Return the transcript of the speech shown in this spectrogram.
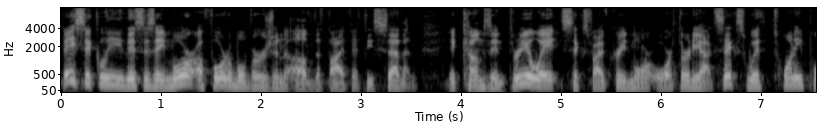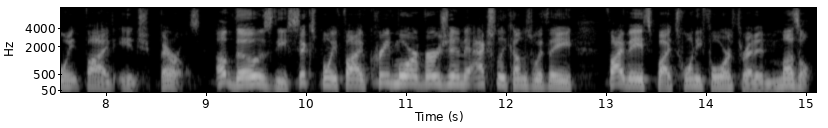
Basically, this is a more affordable version of the 557. It comes in 308, 65 Creedmoor, or 30-06 with 20.5 inch barrels. Of those, the 6.5 Creedmoor version actually comes with a 5 8 by 24 threaded muzzle.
